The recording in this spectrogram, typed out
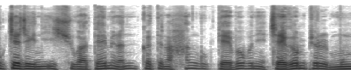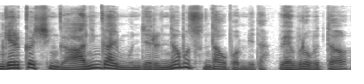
국제적인 이슈가 되면은 그때는 한국 대부분이 재검표를 뭉갤 것인가 아닌가의 문제를 넘어선다고 봅니다. 외부로부터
